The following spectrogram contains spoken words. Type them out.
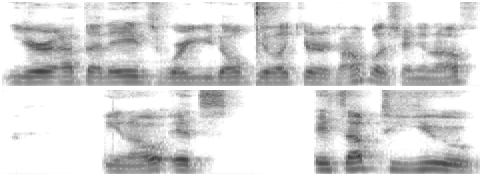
you're at that age where you don't feel like you're accomplishing enough, you know, it's it's up to you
